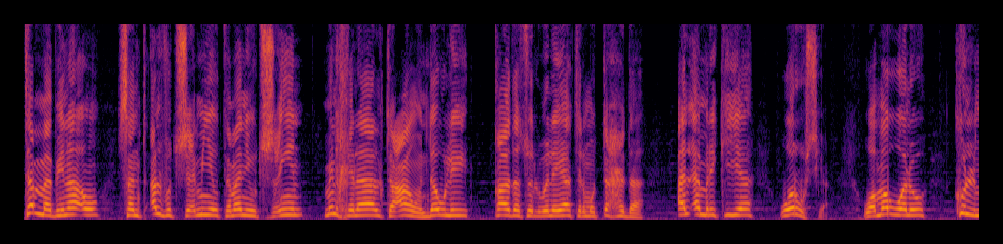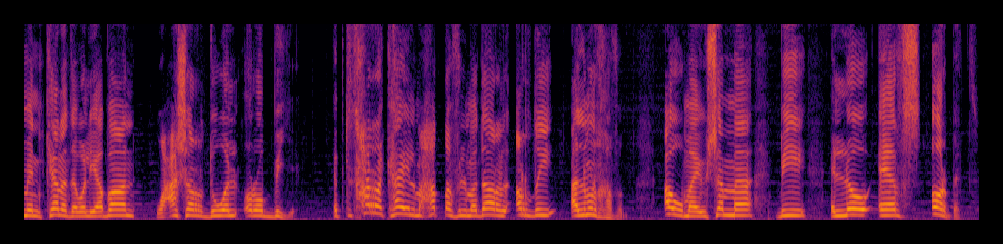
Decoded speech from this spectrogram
تم بناؤه سنة 1998 من خلال تعاون دولي قادة الولايات المتحدة الأمريكية وروسيا وموله كل من كندا واليابان وعشر دول أوروبية. بتتحرك هاي المحطة في المدار الأرضي المنخفض أو ما يسمى باللو إيرث أوربت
